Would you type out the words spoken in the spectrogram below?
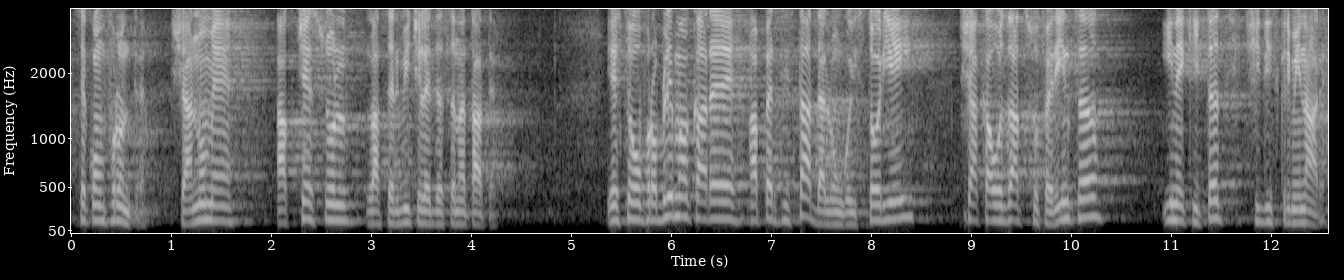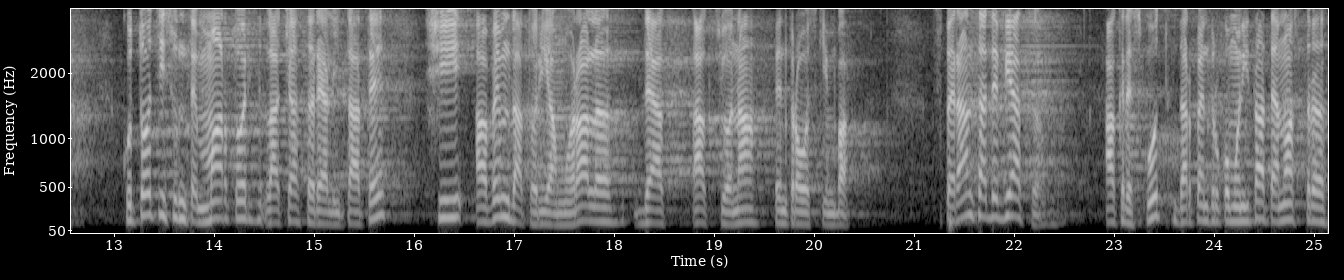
se confrunte, și anume accesul la serviciile de sănătate. Este o problemă care a persistat de-a lungul istoriei și a cauzat suferință, inechități și discriminare. Cu toții suntem martori la această realitate și avem datoria morală de a acționa pentru a o schimba. Speranța de viață a crescut, dar pentru comunitatea noastră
